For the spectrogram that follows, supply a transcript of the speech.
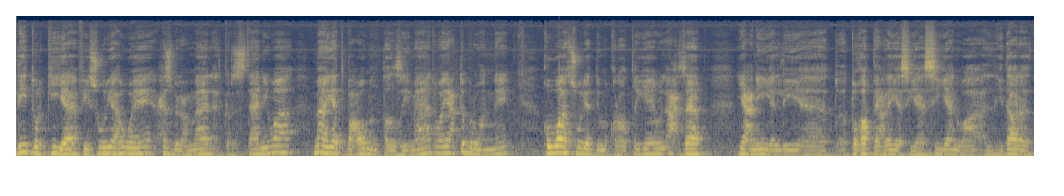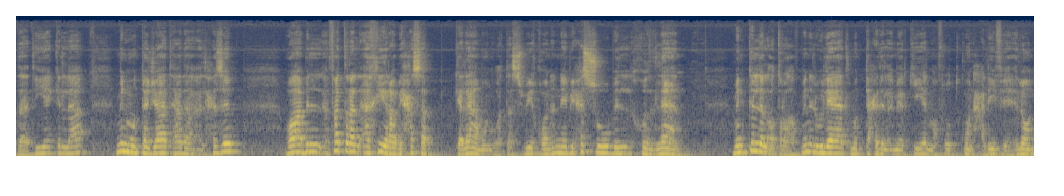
لتركيا في سوريا هو حزب العمال الكردستاني وما يتبعه من تنظيمات ويعتبروا أن قوات سوريا الديمقراطية والأحزاب يعني اللي آه، تغطي عليها سياسيا والإدارة الذاتية كلها من منتجات هذا الحزب. وبالفترة الأخيرة بحسب كلامهم وتسويقهم هن بيحسوا بالخذلان من كل الأطراف من الولايات المتحدة الأمريكية المفروض تكون حليفة لهم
